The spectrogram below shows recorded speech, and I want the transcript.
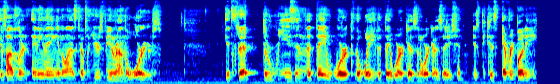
If I've learned anything in the last couple of years being around the Warriors, it's that the reason that they work the way that they work as an organization is because everybody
